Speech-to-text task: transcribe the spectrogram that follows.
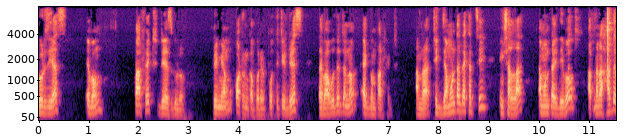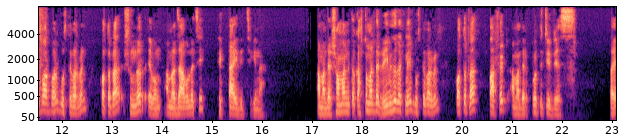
গর্জিয়াস এবং পারফেক্ট ড্রেসগুলো প্রিমিয়াম কটন কাপড়ের প্রতিটি ড্রেস তাই বাবুদের জন্য একদম পারফেক্ট আমরা ঠিক যেমনটা দেখাচ্ছি, ইনশাল্লাহ এমনটাই দিব। আপনারা হাতে পাওয়ার পর বুঝতে পারবেন কতটা সুন্দর এবং আমরা যা বলেছি ঠিক তাই দিচ্ছি কিনা। আমাদের সম্মানিত কাস্টমারদের রিভিউ দেখলেই বুঝতে পারবেন কতটা পারফেক্ট আমাদের প্রতিটি ড্রেস তাই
